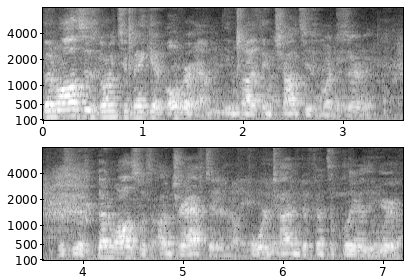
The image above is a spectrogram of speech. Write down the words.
ben Wallace is going to make it over him, even though I think Chauncey is more deserving. Just because Ben Wallace was undrafted and a four-time Defensive Player of the Year.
